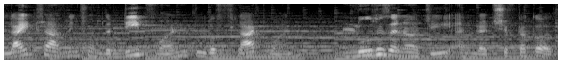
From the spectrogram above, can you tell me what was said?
Light traveling from the deep one to the flat one loses energy and redshift occurs.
